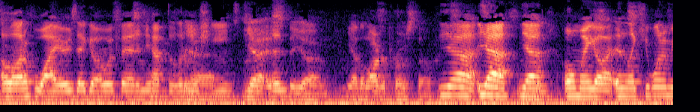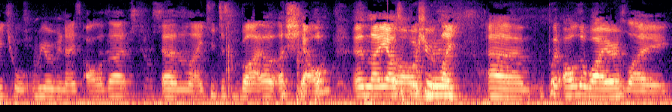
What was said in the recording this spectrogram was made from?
a lot of wires that go with it, and you have the little yeah. machines. Yeah, it's And- the uh, yeah the Logger Pro stuff. Yeah, yeah, yeah. Mhm. Oh my god! And like he wanted me to reorganize all of that, and like he just bought a, a shelf, and like I was Oh, supposed to like um, put all the wires like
